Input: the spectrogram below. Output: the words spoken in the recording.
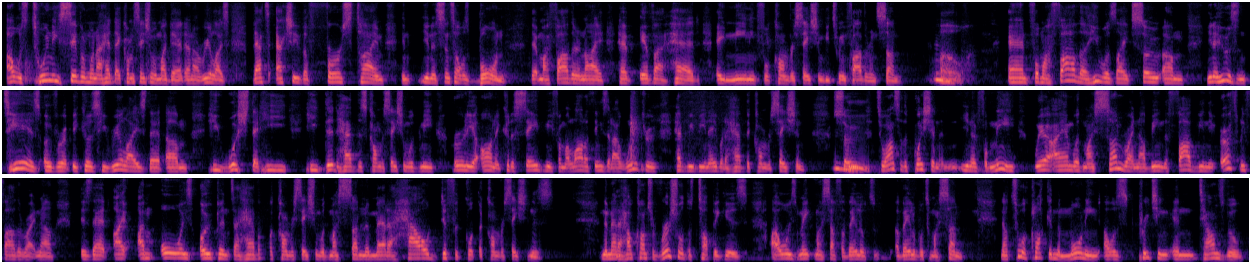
I was 27 when I had that conversation with my dad, and I realized that's actually the first time in you know since I was born that my father and I have ever had a meaningful conversation between father and son. Whoa. And for my father, he was like so, um, you know, he was in tears over it because he realized that um, he wished that he he did have this conversation with me earlier on. It could have saved me from a lot of things that I went through had we been able to have the conversation. Mm-hmm. So to answer the question, you know, for me, where I am with my son right now, being the father, being the earthly father right now, is that I I'm always open to have a conversation with my son, no matter how difficult the conversation is no matter how controversial the topic is, I always make myself available to, available to my son. Now, two o'clock in the morning, I was preaching in Townsville,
